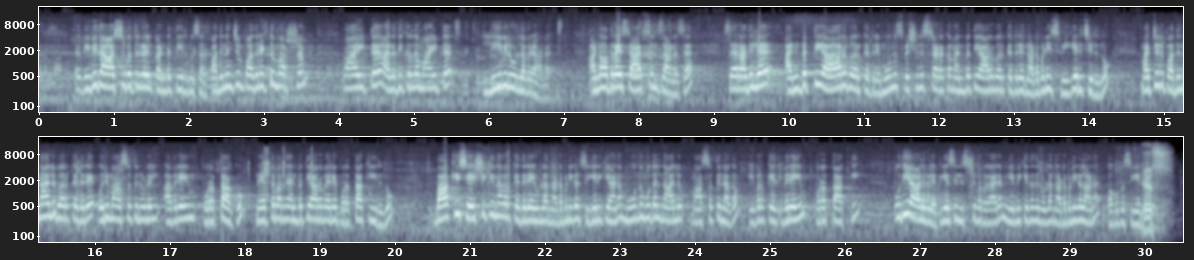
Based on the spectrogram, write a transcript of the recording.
വിവിധ ആശുപത്രികളിൽ കണ്ടെത്തിയിരുന്നു സർ. പതിനഞ്ചും പതിനെട്ടും വർഷം ആയിട്ട് അനധികൃതമായിട്ട് ലീവിലുള്ളവരാണ്. അൺഓതറൈസ്ഡ് ആബ്സെൻസ് ആണ് സർ സർ അതിൽ അൻപത്തി ആറ് പേർക്കെതിരെ മൂന്ന് സ്പെഷ്യലിസ്റ്റ് അടക്കം അൻപത്തി ആറ് പേർക്കെതിരെ നടപടി സ്വീകരിച്ചിരുന്നു. മറ്റൊരു പതിനാല് പേർക്കെതിരെ ഒരു മാസത്തിനുള്ളിൽ അവരെയും പുറത്താക്കും. നേരത്തെ പറഞ്ഞ അൻപത്തി ആറ് പേരെ പുറത്താക്കിയിരുന്നു. ബാക്കി ശേഷിക്കുന്നവർക്കെതിരെയുള്ള നടപടികൾ സ്വീകരിക്കുകയാണ്. മൂന്ന് മുതൽ നാല് മാസത്തിനകം ഇവർക്ക് ഇവരെയും പുറത്താക്കി പുതിയ ആളുകളെ പി എസ് സി ലിസ്റ്റ് പ്രകാരം നിയമിക്കുന്നതിനുള്ള നടപടികളാണ് വകുപ്പ് സ്വീകരിച്ചത്.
